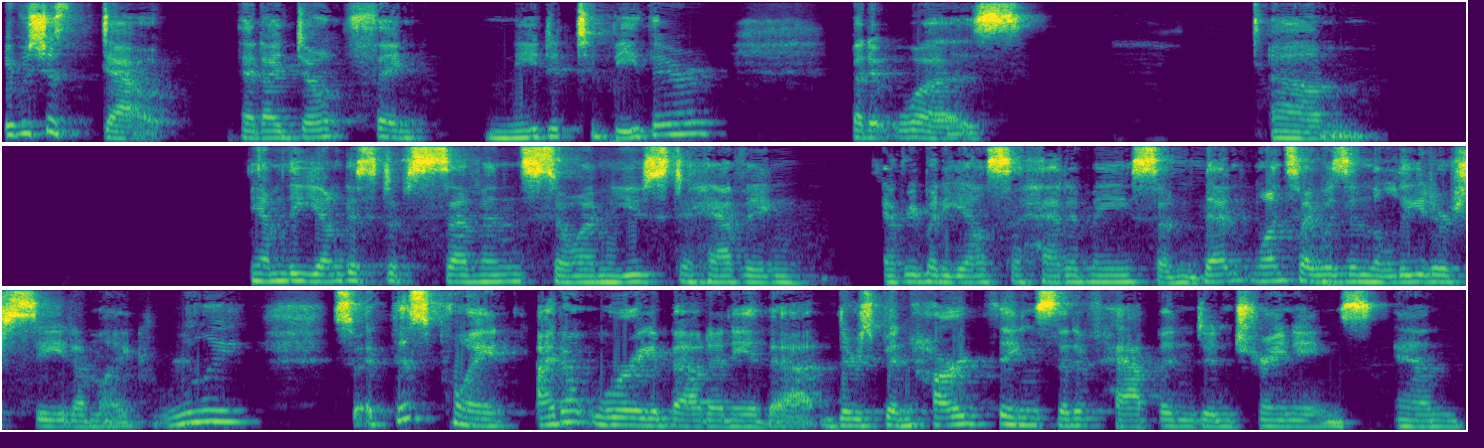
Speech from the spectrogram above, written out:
it was just doubt that I don't think needed to be there, but it was. Um, I'm the youngest of seven, so I'm used to having everybody else ahead of me. So then once I was in the leader seat, I'm like, really? So at this point, I don't worry about any of that. There's been hard things that have happened in trainings, and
